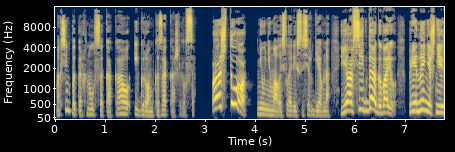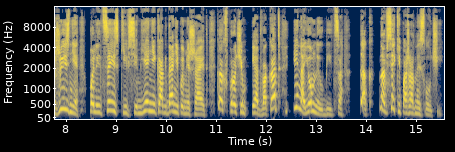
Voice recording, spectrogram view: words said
Максим поперхнулся какао и громко закашлялся. «А что?» — не унималась Лариса Сергеевна. «Я всегда говорю, при нынешней жизни полицейский в семье никогда не помешает, как, впрочем, и адвокат, и наемный убийца. Так, на всякий пожарный случай».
